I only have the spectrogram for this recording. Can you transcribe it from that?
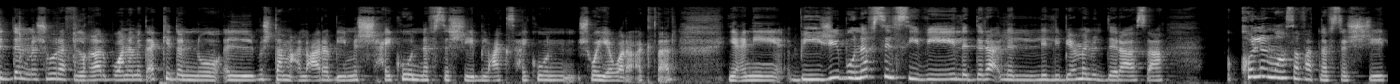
جدا مشهورة في الغرب وأنا متأكدة إنه المجتمع العربي مش حيكون نفس الشيء بالعكس حيكون شوية ورا أكثر. يعني بيجيبوا نفس السي في للدرا... لل- للي بيعملوا الدراسة. كل المواصفات نفس الشيء.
